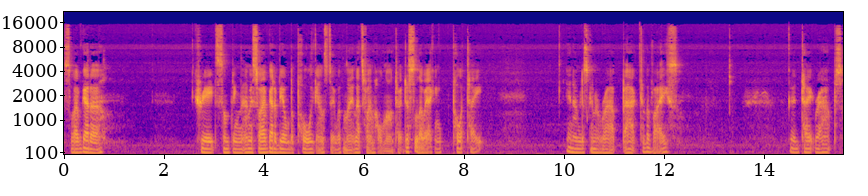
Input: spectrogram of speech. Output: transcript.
So I've got to create something, that, I mean, so I've got to be able to pull against it with my, that's why I'm holding on to it, just so that way I can pull it tight. And I'm just going to wrap back to the vise good tight wraps.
